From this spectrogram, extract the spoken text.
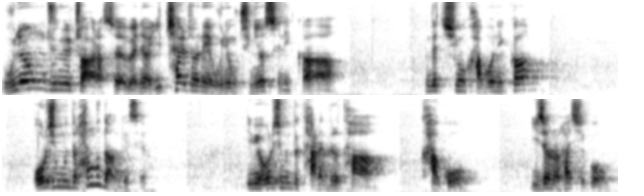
운영 중일 줄 알았어요. 왜냐면 입찰 전에 운영 중이었으니까. 근데 지금 가보니까 어르신분들 한 분도 안 계세요. 이미 어르신분들 다른 데로 다 가고 이전을 하시고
